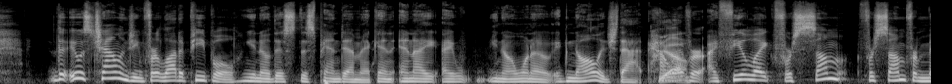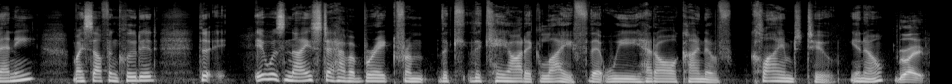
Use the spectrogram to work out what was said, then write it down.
it was challenging for a lot of people, you know, this this pandemic, and and I, I you know, I want to acknowledge that. However, yeah. I feel like for some, for some, for many, myself included, the, it was nice to have a break from the the chaotic life that we had all kind of climbed to, you know? Right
